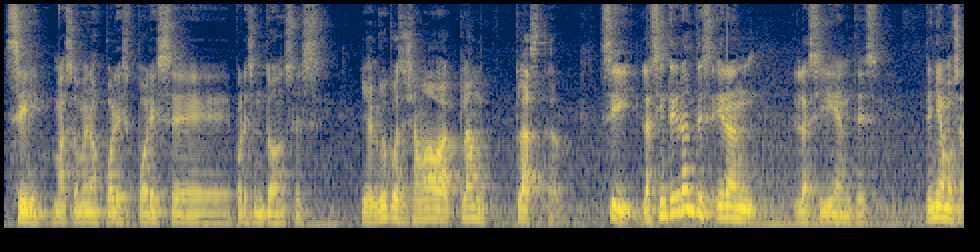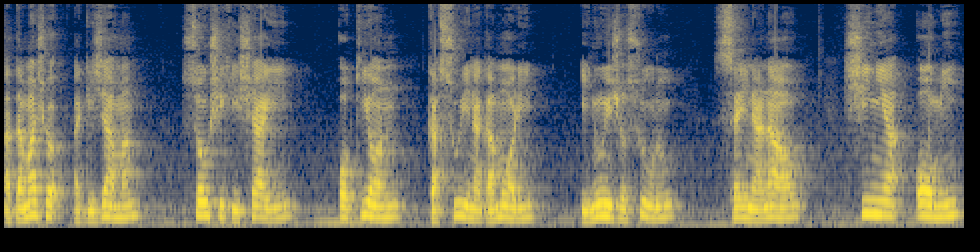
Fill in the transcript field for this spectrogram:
Sí, más o menos por, por, ese, por ese entonces. Y el grupo se llamaba Clamp Cluster. Sí, las integrantes eran las siguientes. Teníamos a Tamayo Akiyama, Soushi Hiyagi, Okion, Kazui Nakamori, Inui Yosuru, Sei Nanao, Shinya Omi,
